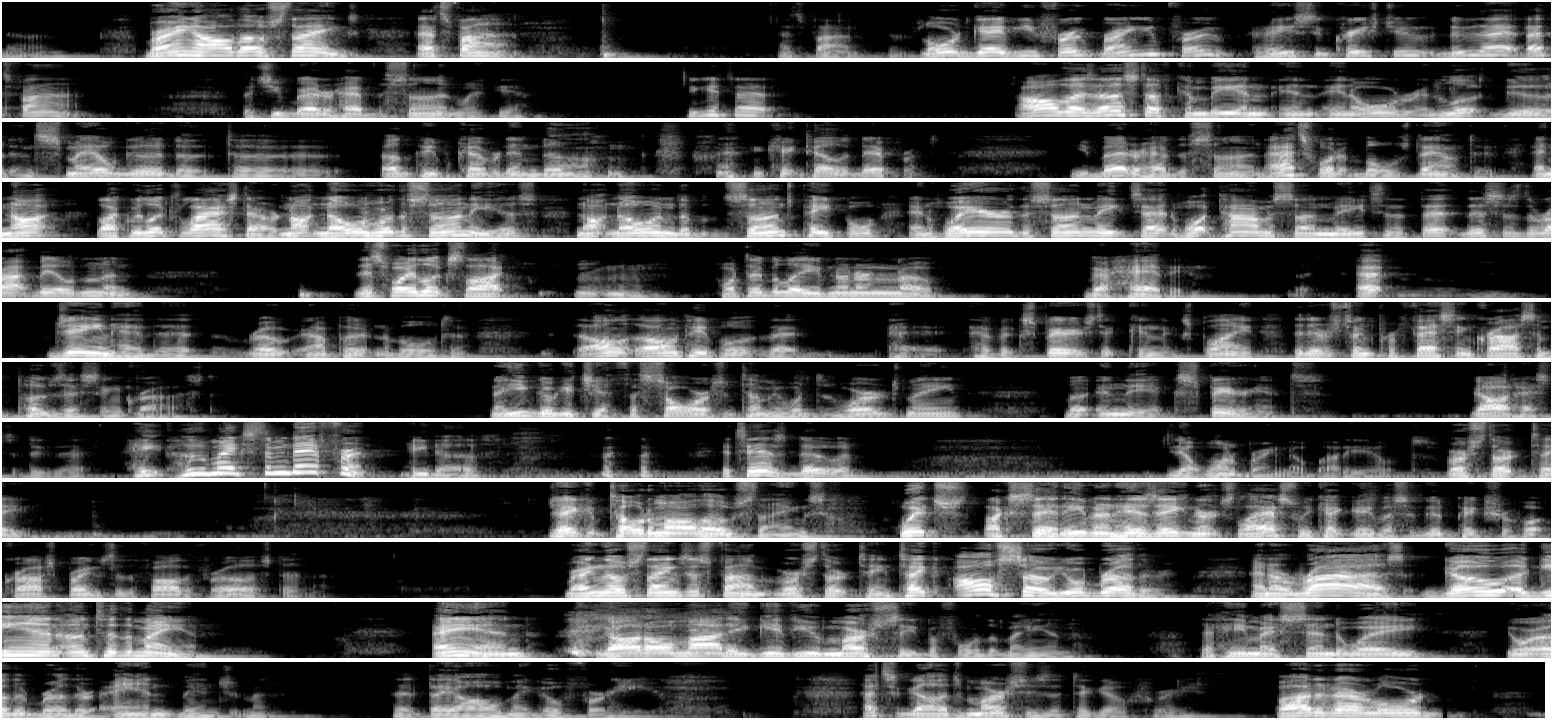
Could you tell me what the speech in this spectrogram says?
None. Bring all those things. That's fine. That's fine. The Lord gave you fruit, bring him fruit. If He's increased you, do that. That's fine. But you better have the Son with you. You get that? All that other stuff can be in, in, in order and look good and smell good to, to uh, other people covered in dung. you can't tell the difference. You better have the Son. That's what it boils down to. And not, like we looked last hour, not knowing where the Son is, not knowing the Son's people and where the Son meets at and what time the Son meets and that, this is the right building and this way looks like. Mm-mm. What they believe, no, no, no, no. They're having. Uh, Gene had that, wrote, and I put it in the bulletin. The only, the only people that ha- have experienced it can explain the difference between professing Christ and possessing Christ. Now, you can go get you a thesaurus and tell me what the words mean, but in the experience, God has to do that. He, who makes them different? He does. it's His doing. You don't want to bring nobody else. Verse 13. Jacob told him all those things, which, like I said, even in his ignorance last week, that gave us a good picture of what Christ brings to the Father for us, doesn't it? Bring those things is fine. But verse 13. Take also your brother and arise, go again unto the man and God Almighty give you mercy before the man, that he may send away your other brother and Benjamin, that they all may go free. That's God's mercies that they go free. Why did our Lord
